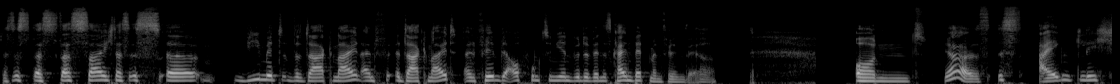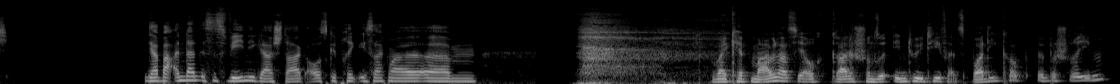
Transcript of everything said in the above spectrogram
Das ist, das, das sage ich, das ist äh, wie mit The Dark Knight, ein Dark Knight, ein Film, der auch funktionieren würde, wenn es kein Batman-Film wäre. Und ja, es ist eigentlich, ja, bei anderen ist es weniger stark ausgeprägt. Ich sag mal, ähm, Wobei Captain Marvel hast du ja auch gerade schon so intuitiv als Bodycop äh, beschrieben.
